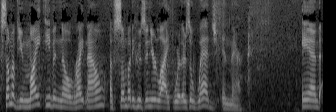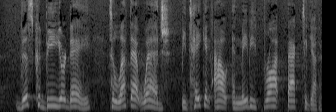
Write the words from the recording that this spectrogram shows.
some of you might even know right now of somebody who's in your life where there's a wedge in there. And this could be your day to let that wedge be taken out and maybe brought back together.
